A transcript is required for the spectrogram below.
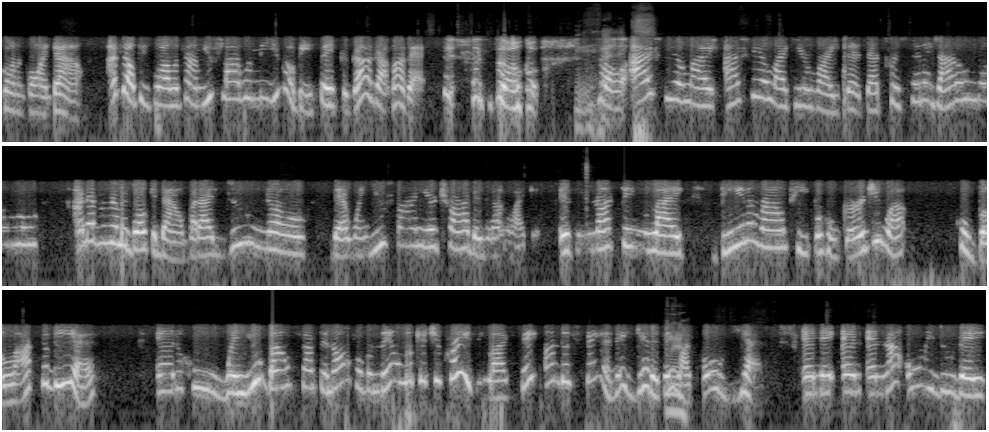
going to going down. I tell people all the time, you fly with me, you're gonna be safe because God got my back. so, so I feel like I feel like you're right that that percentage. I don't know. I never really broke it down, but I do know that when you find your tribe, there's nothing like it. It's nothing like being around people who gird you up, who block the BS, and who, when you bounce something off of them, they'll look at you crazy. Like they understand, they get it. They're Yeah. like, oh yes, and they and and not only do they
